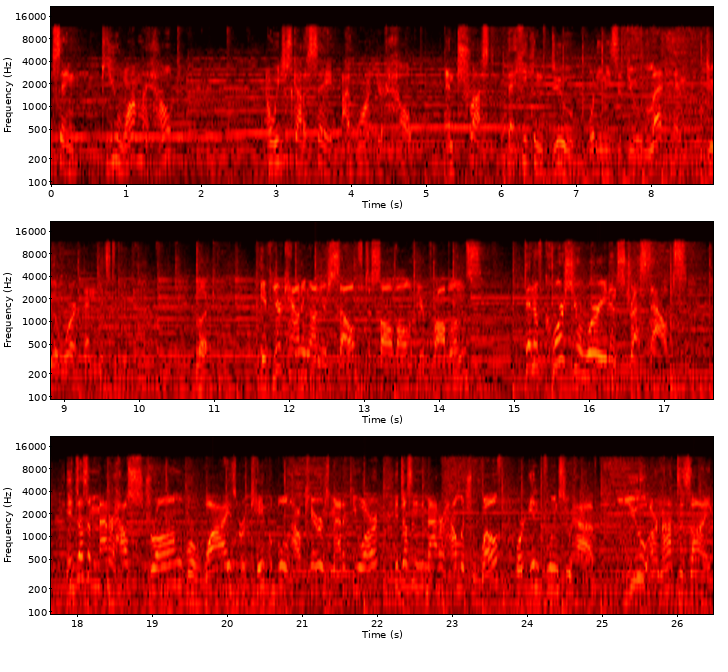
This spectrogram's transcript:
saying, Do you want my help? And we just got to say, I want your help and trust that He can do what He needs to do. Let Him do the work that needs to be done. Look, if you're counting on yourself to solve all of your problems, then of course you're worried and stressed out. It doesn't matter how strong or wise or capable, how charismatic you are. It doesn't matter how much wealth or influence you have. You are not designed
